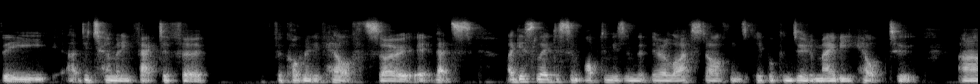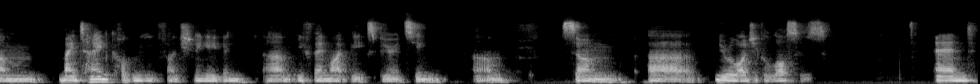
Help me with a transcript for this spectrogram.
the uh, determining factor for for cognitive health. So it, that's I guess, led to some optimism that there are lifestyle things people can do to maybe help to um, maintain cognitive functioning, even um, if they might be experiencing um, some uh, neurological losses. And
